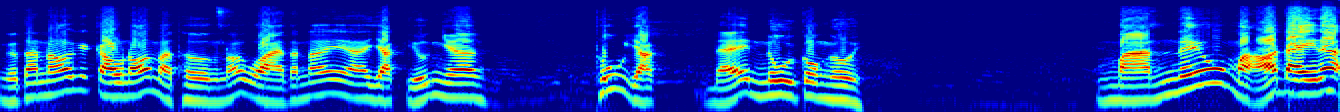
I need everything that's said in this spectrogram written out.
người ta nói cái câu nói mà thường nói hoài ta nói à, vật dưỡng nhân, thú vật để nuôi con người. Mà nếu mà ở đây đó,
